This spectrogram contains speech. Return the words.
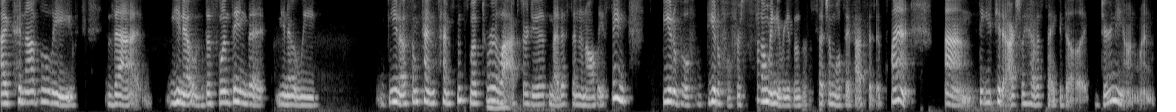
I could not believe that, you know, this one thing that, you know, we, you know, sometimes can smoke to relax or do as medicine and all these things. It's beautiful, beautiful for so many reasons. It's such a multifaceted plant um, that you could actually have a psychedelic journey on one.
